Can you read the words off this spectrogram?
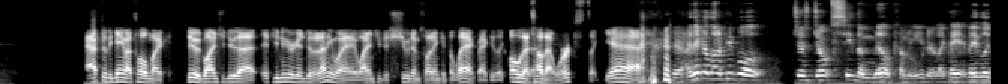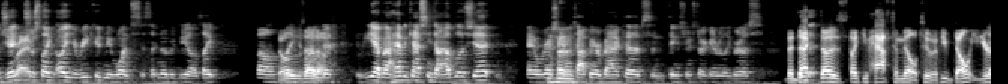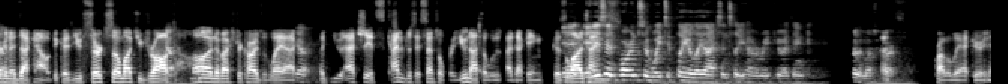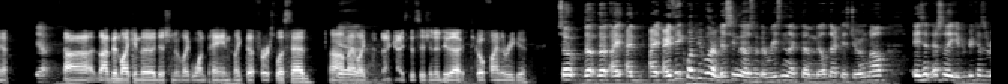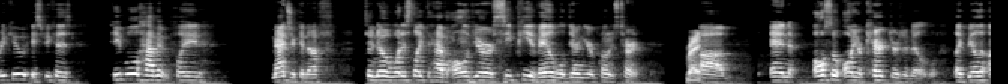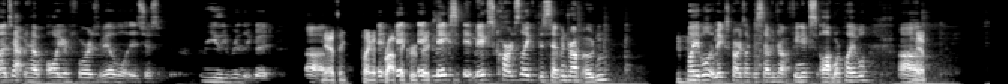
After the game, I told him like dude, why didn't you do that? If you knew you were going to do that anyway, why didn't you just shoot him so I didn't get the lag back? He's like, oh, that's yeah. how that works. It's like, yeah. yeah, I think a lot of people just don't see the mill coming either. Like they, they legit right. just like, oh, you Riku'd me once. It's like no big deal. It's like, well, like, gonna, yeah, but I haven't cast any Diablos yet, and we're gonna start mm-hmm. untopping our backups, and things are gonna start getting really gross the deck the, does like you have to mill too. If you don't, you're yeah. gonna deck out because you search so much, you draw yeah. a ton of extra cards with Layak. Yeah. Like you actually, it's kind of just essential for you not to lose by decking because a lot of times it is important to wait to play your Layaks until you have a Riku. I think for the most part. That's probably accurate. Yeah. Yeah. Uh, I've been liking the addition of like one pain, like the first list had. Um, I like that guy's decision to do that to go find the Riku. So the, the I, I I think what people are missing though is that the reason like the mill deck is doing well isn't necessarily even because of Riku. It's because people haven't played Magic enough to know what it's like to have all of your CP available during your opponent's turn. Right. Um, and also all your characters available. Like being able to untap and have all your fours available is just really, really good. Um, yeah, it's like playing with Prophet it, it, it, makes it makes cards like the seven drop Odin mm-hmm. playable. It makes cards like the seven drop Phoenix a lot more playable. Um, yep.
